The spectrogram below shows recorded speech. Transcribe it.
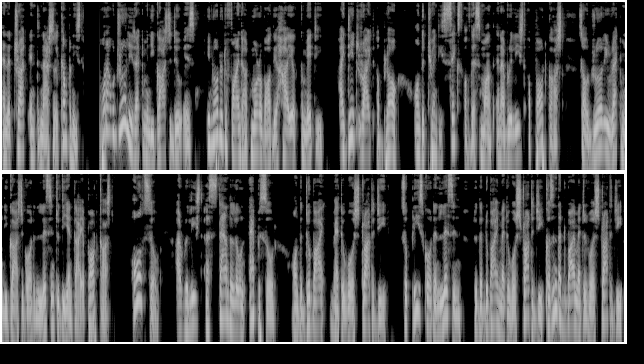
and attract international companies. What I would really recommend you guys to do is, in order to find out more about the higher committee, I did write a blog on the 26th of this month and I've released a podcast. So I would really recommend you guys to go out and listen to the entire podcast. Also, I released a standalone episode on the Dubai Metaverse strategy. So please go out and listen to the Dubai Metaverse strategy because in the Dubai Metaverse strategy,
